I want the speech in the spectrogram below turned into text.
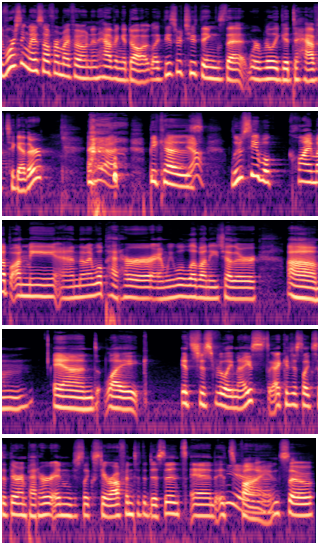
divorcing myself from my phone and having a dog like these are two things that were really good to have together. Yeah. because Yeah. Lucy will climb up on me and then I will pet her and we will love on each other. Um, and like, it's just really nice. I could just like sit there and pet her and just like stare off into the distance and it's Yeah. fine. So,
